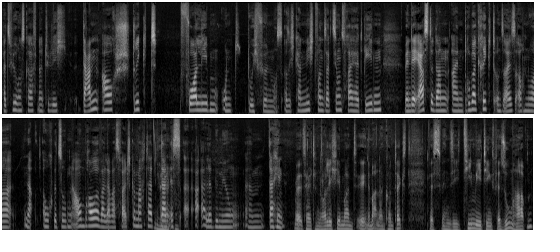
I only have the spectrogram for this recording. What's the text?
als Führungskraft natürlich dann auch strikt vorleben und durchführen muss. Also ich kann nicht von Sanktionsfreiheit reden, wenn der Erste dann einen drüber kriegt und sei es auch nur eine hochgezogene Augenbraue, weil er was falsch gemacht hat, ja, dann ja. ist äh, alle Bemühungen ähm, dahin. Mir erzählte neulich jemand in einem anderen Kontext, dass wenn Sie Teammeetings per Zoom haben,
